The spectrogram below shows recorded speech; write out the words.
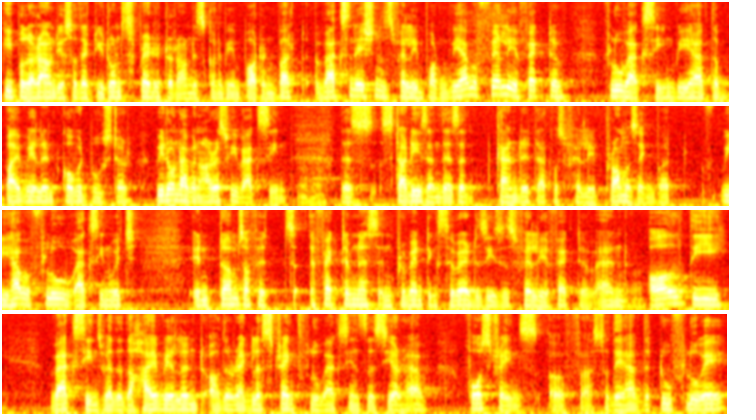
people around you so that you don't spread it around is going to be important. But vaccination is fairly important. We have a fairly effective flu vaccine. We have the bivalent COVID booster. We don't have an RSV vaccine. There's studies and there's a candidate that was fairly promising, but we have a flu vaccine which, in terms of its effectiveness in preventing severe disease, is fairly effective. And Mhm. all the vaccines, whether the high valent or the regular strength flu vaccines this year, have four strains of. Uh, so they have the two flu A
